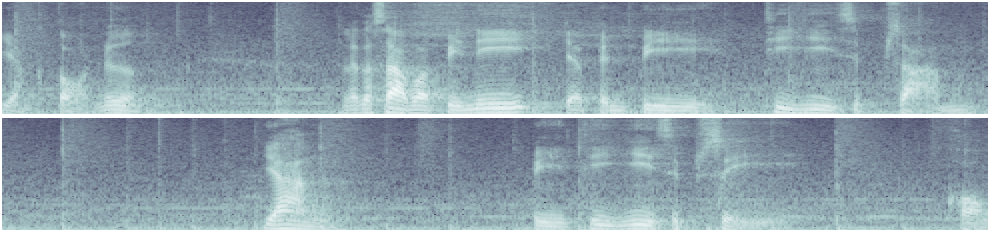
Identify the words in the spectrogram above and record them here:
อย่างต่อเนื่อง แล้วก็ทราบว่าปีนี้จะเป็นปีที่ 23 ย่างปีที่ 24 ของ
